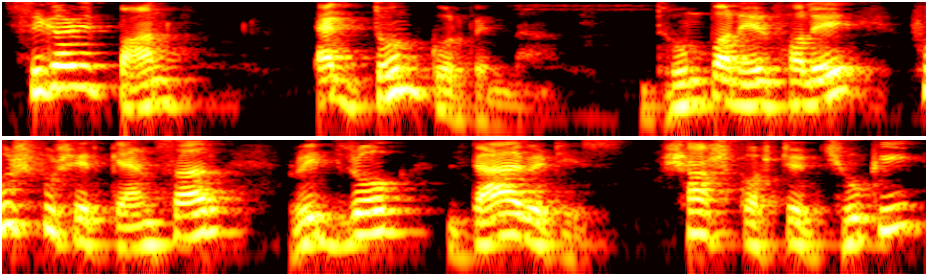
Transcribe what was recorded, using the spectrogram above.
সিগারেট পান একদম করবেন না। ধূমপানের ফলে ফুসফুসের ক্যান্সার, হৃদরোগ, ডায়াবেটিস, শ্বাসকষ্টের ঝুঁকি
